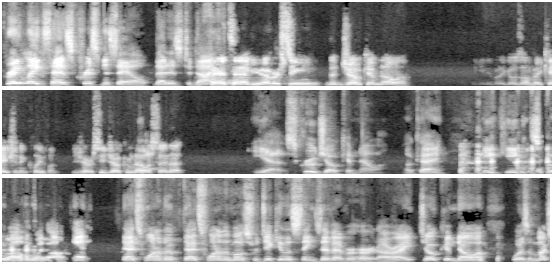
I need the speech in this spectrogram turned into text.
Great Lakes has Christmas ale that is to die Fanta, for. Have you ever seen the Joakim Noah? I think anybody goes on vacation in Cleveland. Did you ever see Joakim Noah yeah. say that? Yeah, screw Joakim Noah. Okay, he, he can screw all the way off. That, that's one of the that's one of the most ridiculous things I've ever heard. All right, Joakim Noah was a much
